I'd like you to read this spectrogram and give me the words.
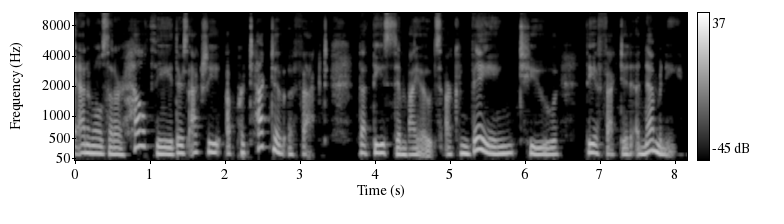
animals that are healthy, there's actually a protective effect that these symbiotes are conveying to the affected anemone.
